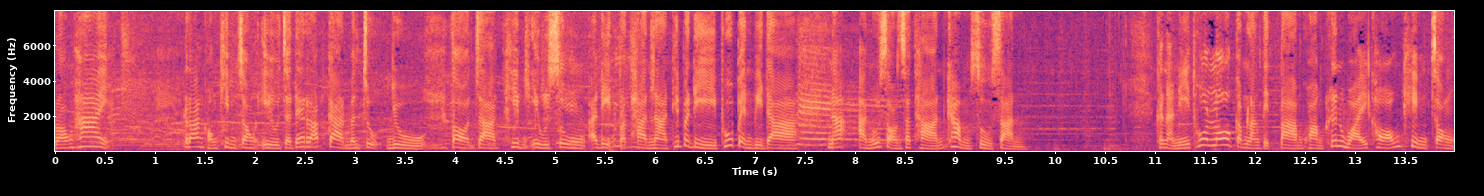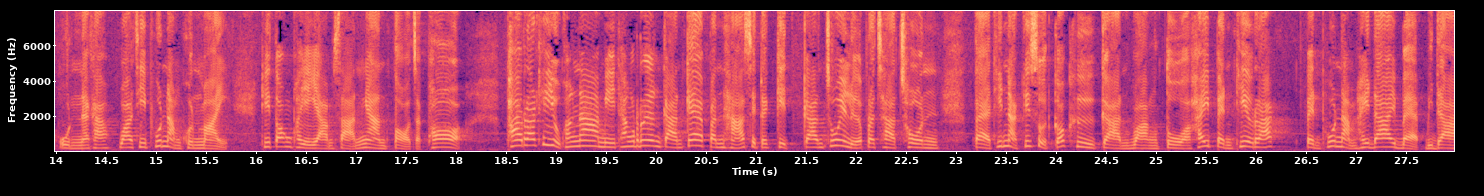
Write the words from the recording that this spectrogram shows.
ร้องไห้ ร่างของคิมจองอิลจะได้รับการบรรจุอยู่ต่อจากคิมอิลซุง อดีตประธานาธิบดีผู้เป็นบิดา ณอนุสรสถานคำสูซัน ขณะนี้ทั่วโลกกำลังติดตามความเคลื่อนไหวของคิมจองอุนนะคะ ว่าที่ผู้นำคนใหม่ที่ต้องพยายามสารงานต่อจากพ่อ ภาระที่อยู่ข้างหน้ามีทั้งเรื่องการแก้ปัญหาเศรษฐกิจการช่วยเหลือประชาชน แต่ที่หนักที่สุดก็คือการวางตัวให้เป็นที่รัก เป็นผู้นำให้ได้แบบบิดา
